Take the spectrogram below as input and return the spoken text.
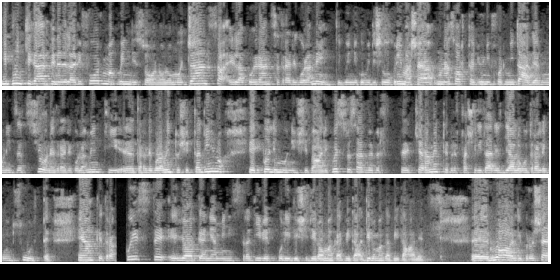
I punti cardine della riforma quindi sono l'omogenza e la coerenza tra i regolamenti, quindi come dicevo prima c'è una sorta di uniformità, di armonizzazione tra, eh, tra il regolamento cittadino e quelli municipali. Questo serve per, per, chiaramente per facilitare il dialogo tra le consulte e anche tra queste e gli organi amministrativi e politici di Roma, Capita di Roma Capitale. Eh, ruoli, processi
